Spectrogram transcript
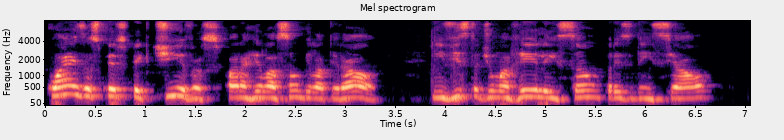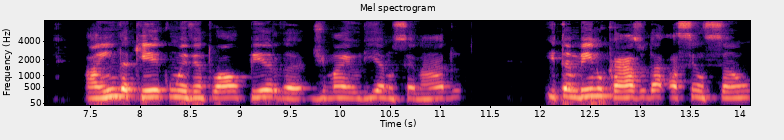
quais as perspectivas para a relação bilateral em vista de uma reeleição presidencial, ainda que com eventual perda de maioria no Senado, e também no caso da ascensão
